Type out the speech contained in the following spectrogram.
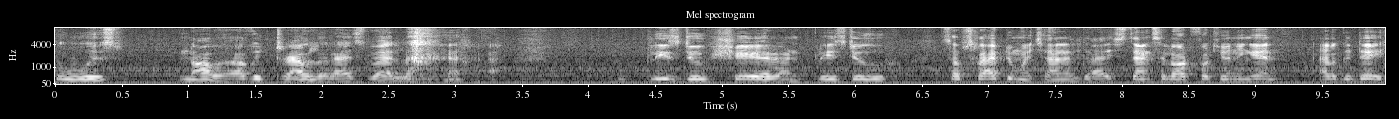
who is now a avid traveler as well. Please do share and please do subscribe to my channel guys. Thanks a lot for tuning in. Have a good day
